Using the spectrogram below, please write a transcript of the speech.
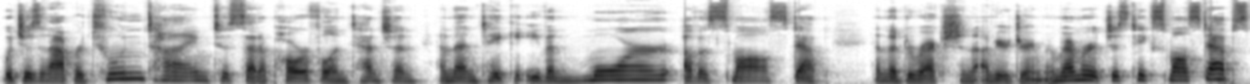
which is an opportune time to set a powerful intention and then take even more of a small step in the direction of your dream. Remember, it just takes small steps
